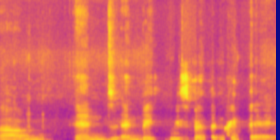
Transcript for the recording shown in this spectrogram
um, and and basically spent the night there.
